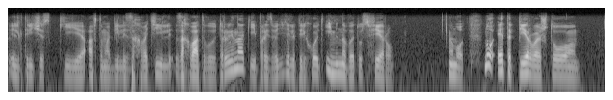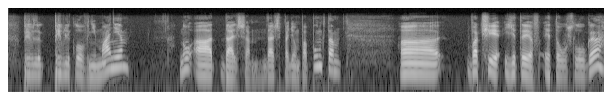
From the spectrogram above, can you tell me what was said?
электрические автомобили захватили, захватывают рынок, и производители переходят именно в эту сферу. Вот. Ну, это первое, что привлекло внимание. Ну а дальше, дальше пойдем по пунктам. А, вообще ETF это услуга,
